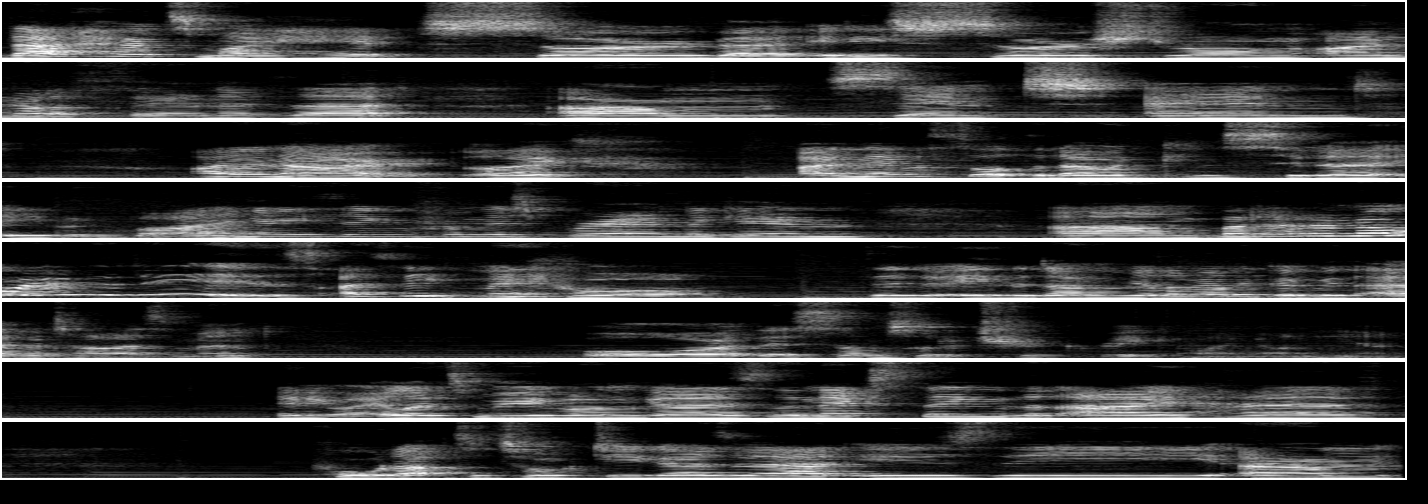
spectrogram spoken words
That hurts my head so bad. It is so strong. I'm not a fan of that um, scent and I don't know, like I never thought that I would consider even buying anything from this brand again. Um, but I don't know what it is. I think they, or they've either done really, really good with advertisement or there's some sort of trickery going on here. Anyway, let's move on, guys. The next thing that I have pulled up to talk to you guys about is the um,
